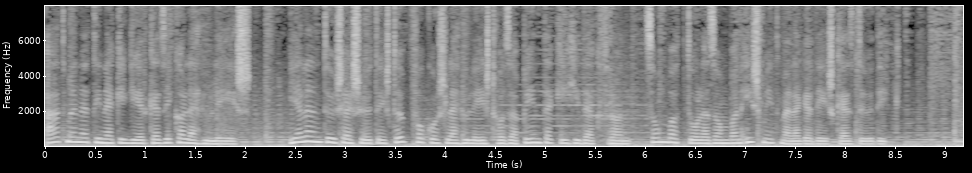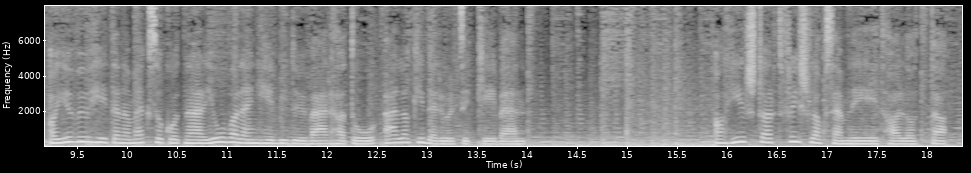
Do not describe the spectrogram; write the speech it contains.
Átmenetinek ígérkezik a lehűlés. Jelentős esőt és több fokos lehűlést hoz a pénteki hidegfront, szombattól azonban ismét melegedés kezdődik. A jövő héten a megszokottnál jóval enyhébb idő várható, áll a kiderült cikkében. A Hírstart friss lapszemléjét hallotta.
